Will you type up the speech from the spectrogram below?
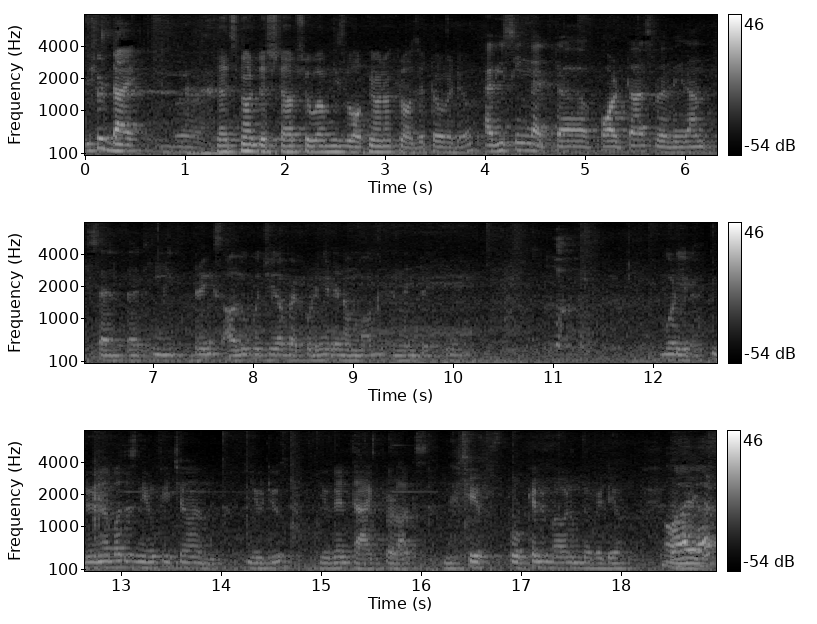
you शुड डाई Let's not disturb Shubham. He's walking on a closet over there. Have you seen that uh, podcast where Vedant said that he drinks aloo bhujia by putting it in a mug and then drinking it? What do you know? Do you know about this new feature on YouTube? You can tag products that you've spoken about in the video. Oh, yeah.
